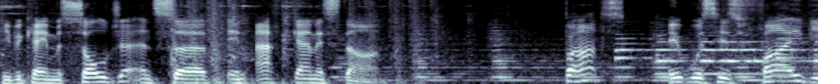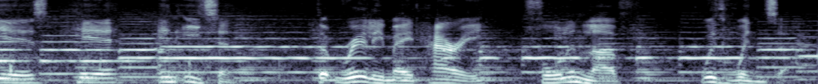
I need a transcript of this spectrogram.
He became a soldier and served in Afghanistan. But it was his five years here in Eton that really made Harry fall in love with Windsor.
